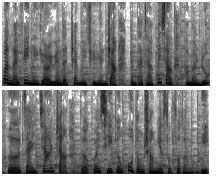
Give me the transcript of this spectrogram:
万来飞行幼儿园。的詹美雀园长跟大家分享他们如何在家长的关系跟互动上面所做的努力。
